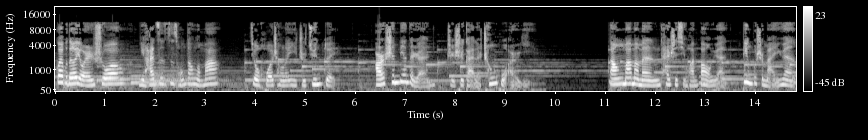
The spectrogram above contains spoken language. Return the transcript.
怪不得有人说，女孩子自从当了妈，就活成了一支军队，而身边的人只是改了称呼而已。当妈妈们开始喜欢抱怨，并不是埋怨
